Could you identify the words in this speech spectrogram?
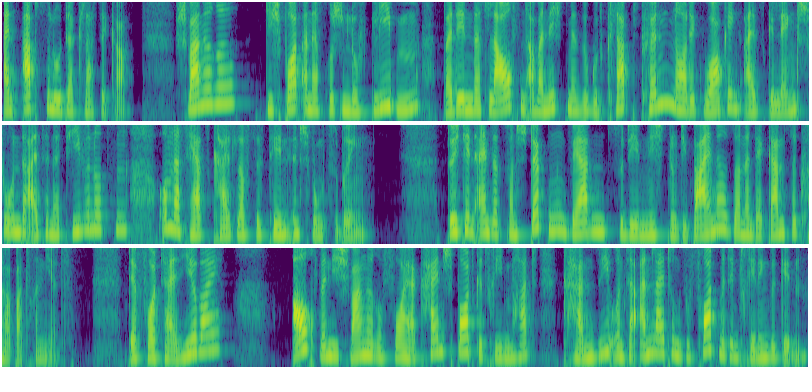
Ein absoluter Klassiker. Schwangere, die Sport an der frischen Luft lieben, bei denen das Laufen aber nicht mehr so gut klappt, können Nordic Walking als gelenkschonende Alternative nutzen, um das Herz-Kreislauf-System in Schwung zu bringen. Durch den Einsatz von Stöcken werden zudem nicht nur die Beine, sondern der ganze Körper trainiert. Der Vorteil hierbei, auch wenn die Schwangere vorher keinen Sport getrieben hat, kann sie unter Anleitung sofort mit dem Training beginnen.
